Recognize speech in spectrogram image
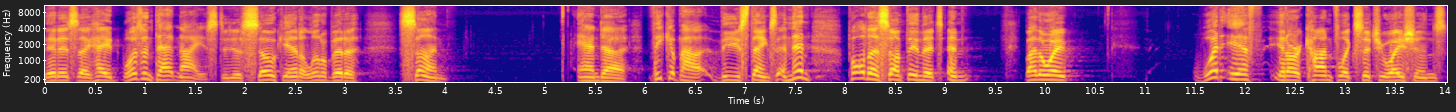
that it's like, hey, wasn't that nice to just soak in a little bit of sun? And uh, think about these things. And then Paul does something that's, and by the way, what if in our conflict situations,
